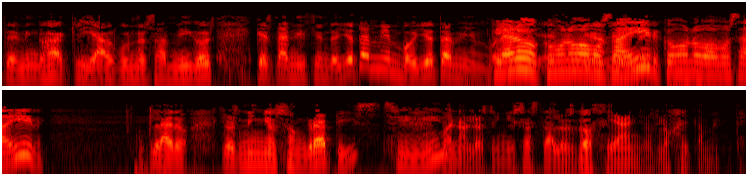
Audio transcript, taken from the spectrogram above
tengo aquí algunos amigos que están diciendo, yo también voy, yo también voy. Claro, ¿cómo no vamos a ir? ¿Cómo no vamos a ir? Claro, los niños son gratis. Sí. Bueno, los niños hasta los 12 años, lógicamente.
